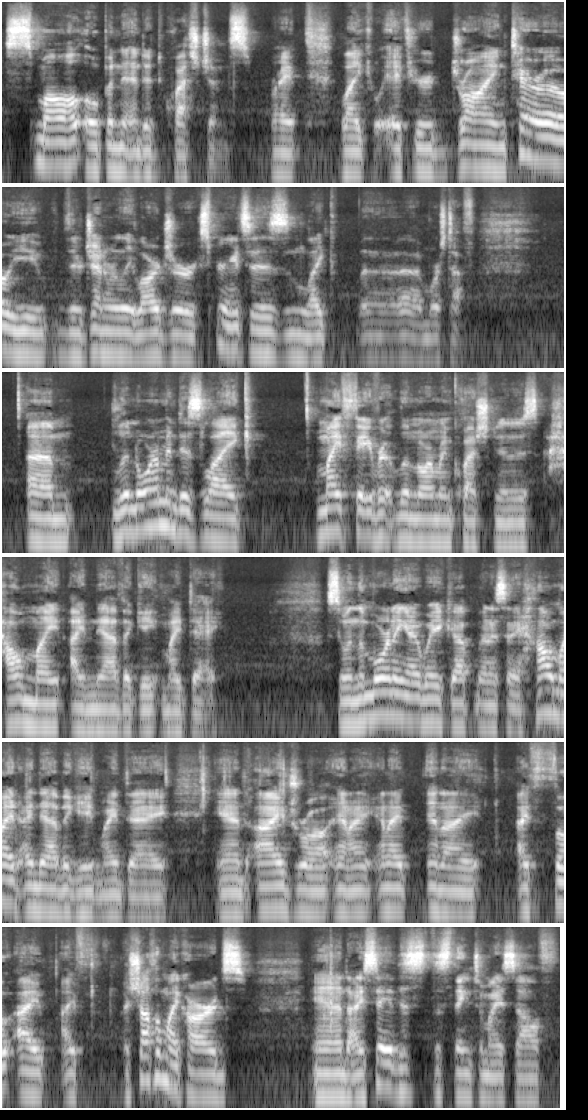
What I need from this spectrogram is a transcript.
small, open-ended questions, right? Like if you're drawing tarot, you they're generally larger experiences and like uh, more stuff. Um, Lenormand is like my favorite Lenormand question is how might I navigate my day? So in the morning I wake up and I say, how might I navigate my day? And I draw and I and I and I I, fo- I, I, I shuffle my cards and I say this this thing to myself,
